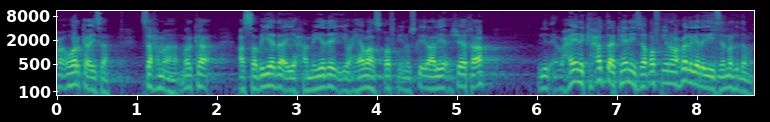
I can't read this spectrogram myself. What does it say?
horkacaysaa? Sax ma aha marka casabiyada iyo xamiyada iyo waxyaabahaas qofka inuu iska ilaaliyo sheekha ah waxayna xataa keenaysaa qofka inaan waxba laga dhegaysan marka dambe.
